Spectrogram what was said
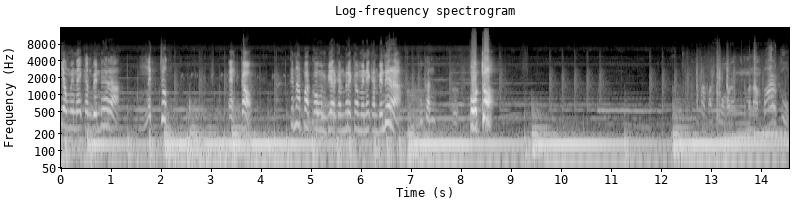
Yang menaikkan bendera? Ngecut. Eh, kau. Kenapa kau membiarkan mereka menaikkan bendera? Bukan Bodoh! apa semua orang ingin menamparku.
